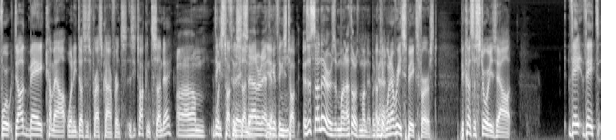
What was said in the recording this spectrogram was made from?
For Doug may come out when he does his press conference. Is he talking Sunday? Um, I think he's talking today, Sunday. Saturday. I Yeah, think I think he's talking. Is it Sunday or is it Monday? I thought it was Monday. But Okay, whenever he speaks first, because the story's out. They they t-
